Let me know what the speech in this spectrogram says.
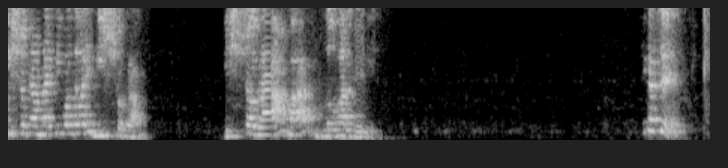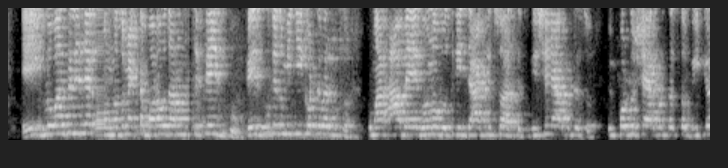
বিশ্বকে আমরা কি বলতে পারি? বিশ্বগ্রাম বিশ্বগ্রাম বা গ্লোবাল ভিলেজ। ঠিক আছে? এই গ্লোবাল ভিলেজের অন্যতম একটা বড় উদাহরণ হচ্ছে ফেসবুক ফেসবুকে তুমি কি করতে পারতেছো? তোমার আবেগ, অনুভূতি, যা কিছু আছে, তুমি শেয়ার করতেছো। তুমি ফটো শেয়ার করতেছো ভিডিও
